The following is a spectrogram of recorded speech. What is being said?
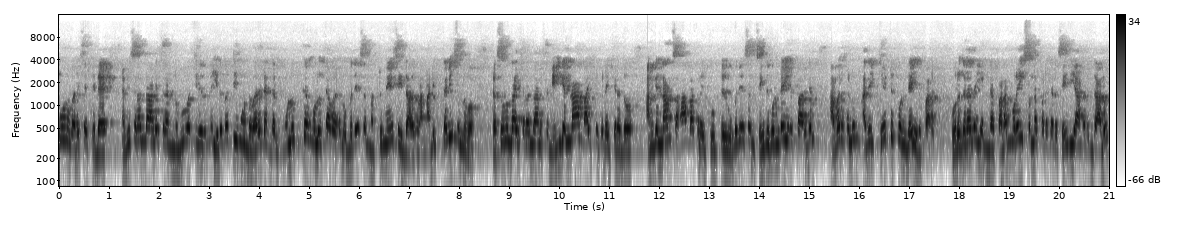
மூணு வருஷத்துல நபி அலிஸ்வரன் நுபுவத்திலிருந்து இருபத்தி மூன்று வருடங்கள் முழுக்க முழுக்க அவர்கள் உபதேசம் மட்டுமே செய்தார்கள். நாம் அடிக்கடி சொல்லுவோம் ரசூலுல்லாய் சிறந்தாலும் எங்கெல்லாம் வாய்ப்பு கிடைக்கிறதோ அங்கெல்லாம் சகாபாக்களை கூப்பிட்டு உபதேசம் செய்து கொண்டே இருப்பார்கள். அவர்களும் அதை கேட்டுக்கொண்டே இருப்பார்கள். ஒரு தடவை என்ன பலமுறை சொல்லப்படுகிற செய்தியாக இருந்தாலும்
